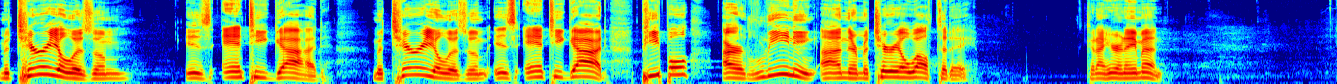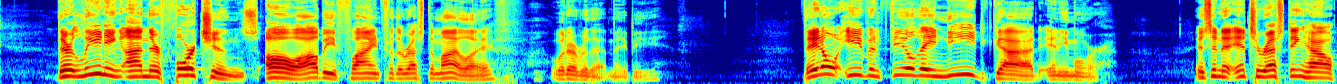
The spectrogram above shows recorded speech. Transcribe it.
Materialism is anti God. Materialism is anti God. People are leaning on their material wealth today. Can I hear an amen? They're leaning on their fortunes. Oh, I'll be fine for the rest of my life, whatever that may be. They don't even feel they need God anymore. Isn't it interesting how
